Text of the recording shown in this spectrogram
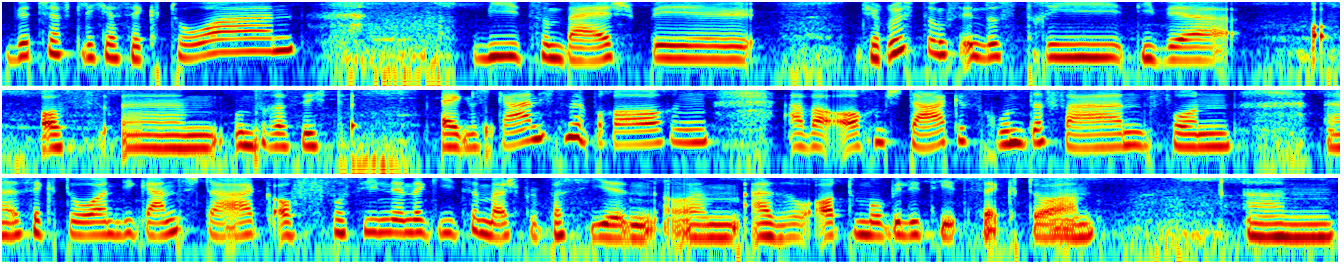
wirtschaftlicher Sektoren, wie zum Beispiel die Rüstungsindustrie, die wir aus ähm, unserer Sicht eigentlich gar nicht mehr brauchen, aber auch ein starkes Runterfahren von äh, Sektoren, die ganz stark auf fossilen Energie zum Beispiel basieren, ähm, also Automobilitätssektor. Ähm,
